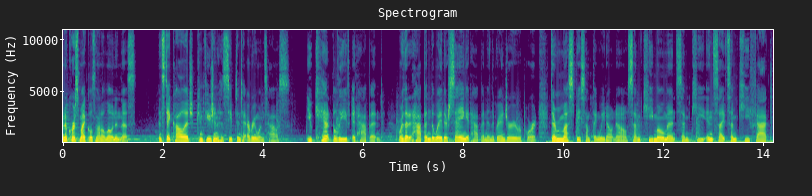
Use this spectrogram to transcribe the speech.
And of course, Michael's not alone in this. In State College, confusion has seeped into everyone's house. You can't believe it happened, or that it happened the way they're saying it happened in the grand jury report. There must be something we don't know, some key moment, some key insight, some key fact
